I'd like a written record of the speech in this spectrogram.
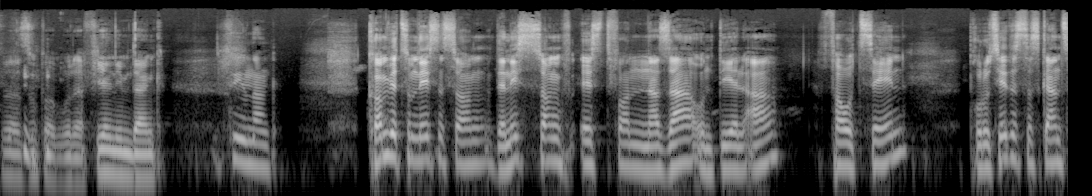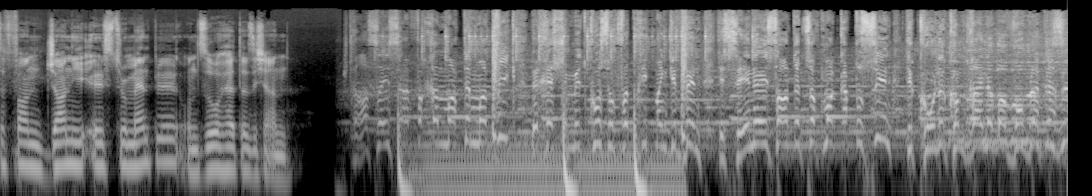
So, super, Bruder. Vielen lieben Dank. Vielen Dank. Kommen wir zum nächsten Song. Der nächste Song ist von Nazar und DLA, V10. Produziert ist das Ganze von Johnny Instrumental und so hört er sich an. Straße ist einfache Mathematik, berechne mit Kurs und Vertrieb mein Gewinn. Die Szene ist hart jetzt auf Makatosin, die Kohle kommt rein, aber wo bleibt der Sinn?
